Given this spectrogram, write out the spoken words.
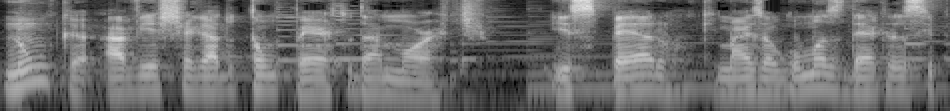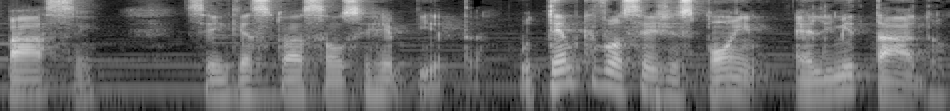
Nunca havia chegado tão perto da morte e espero que mais algumas décadas se passem sem que a situação se repita. O tempo que vocês dispõem é limitado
